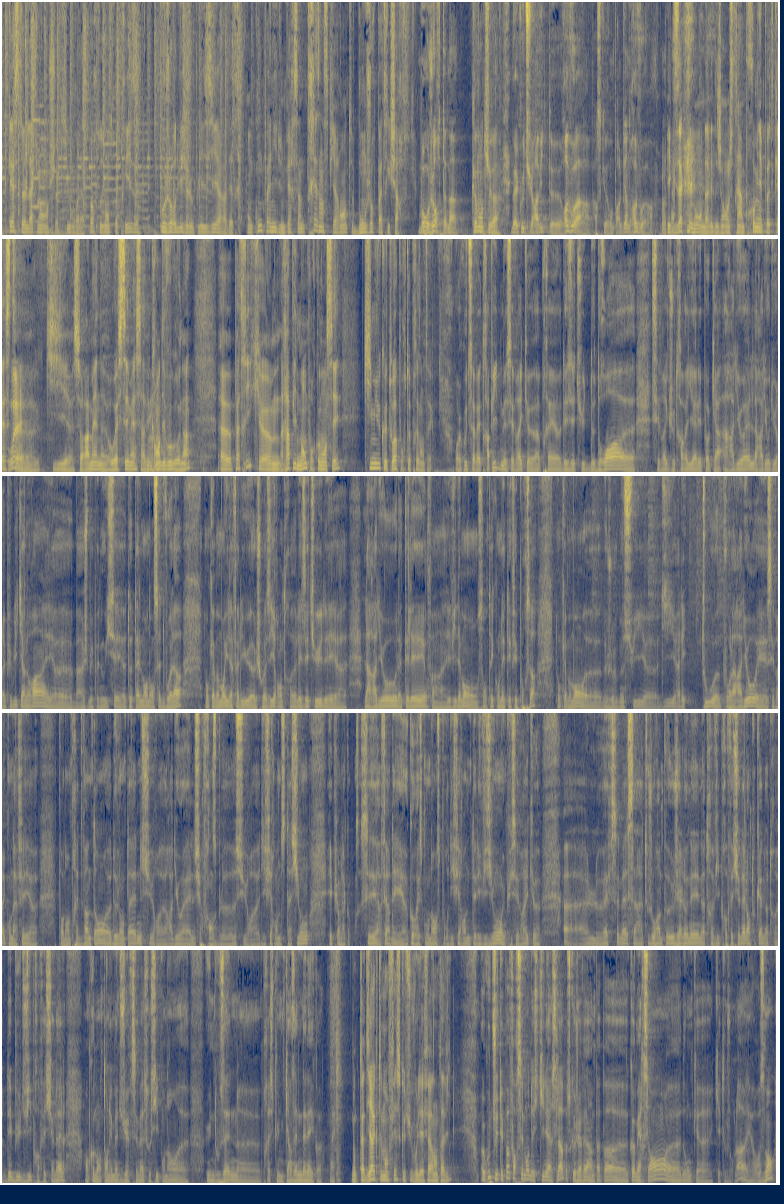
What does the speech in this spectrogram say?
podcast Laclanche qui ouvre la porte aux entreprises. Aujourd'hui, j'ai le plaisir d'être en compagnie d'une personne très inspirante. Bonjour Patrick Scharf. Bonjour Thomas. Comment tu vas? Bah écoute, je suis ravi de te revoir, parce qu'on parle bien de revoir. Exactement, on avait déjà enregistré un premier podcast euh, qui euh, se ramène au FCMS avec mhm. Rendez-vous Grenat. Euh, Patrick, rapidement pour commencer, qui mieux que toi pour te présenter? Bon, écoute, ça va être rapide, mais c'est vrai qu'après euh, des études de droit, euh, c'est vrai que je travaillais à l'époque à, Radio L, la radio du Républicain Lorrain, et euh, bah, je m'épanouissais totalement dans cette voie-là. Donc à un moment, il a fallu choisir entre les études et la radio, la télé. Enfin, évidemment, on sentait qu'on était fait pour ça. Donc à un moment, bah, je me suis dit, allez, tout pour la radio, et c'est vrai qu'on a fait pendant près de 20 ans euh, de l'antenne sur euh, Radio L, sur France Bleu, sur euh, différentes stations. Et puis on a commencé à faire des correspondances pour différentes télévisions. Et puis c'est vrai que le FCMS a toujours un peu jalonné notre vie professionnelle, en tout cas notre début de vie professionnelle, en commentant les matchs du FCMS aussi pendant une douzaine, presque une quinzaine d'années. Donc tu as directement fait ce que tu voulais faire dans ta vie? Bah, écoute, je n'étais pas forcément destiné à cela parce que j'avais un papa euh, commerçant, euh, donc, euh, qui est toujours là, et heureusement,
